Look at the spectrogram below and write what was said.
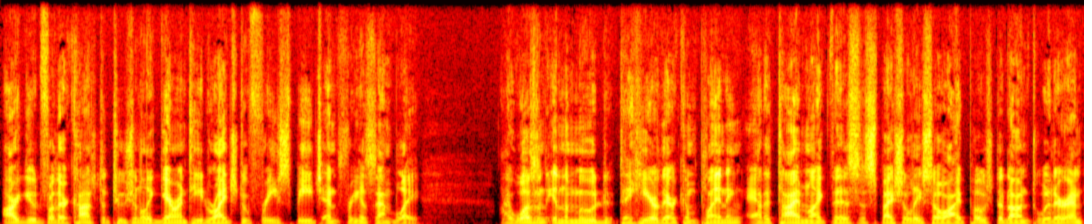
argued for their constitutionally guaranteed rights to free speech and free assembly. I wasn't in the mood to hear their complaining at a time like this, especially, so I posted on Twitter and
